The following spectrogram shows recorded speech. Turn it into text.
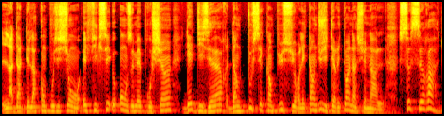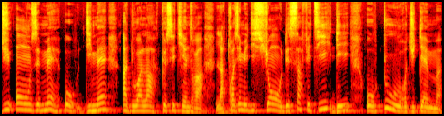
La date de la composition est fixée au 11 mai prochain dès 10h dans tous ces campus sur l'étendue du territoire national. Ce sera du 11 mai au 10 mai à Douala que se tiendra la troisième édition de Safeti D autour du thème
